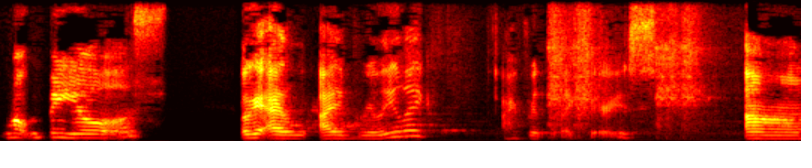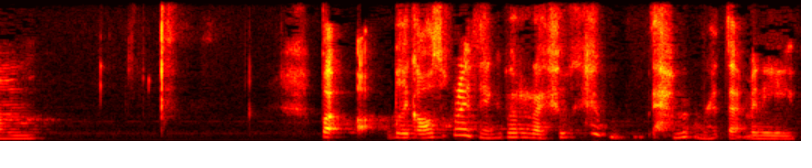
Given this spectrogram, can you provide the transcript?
What would be yours? Okay, I I really like I really like fairies. Um, but uh, like also when I think about it, I feel like I haven't read that many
